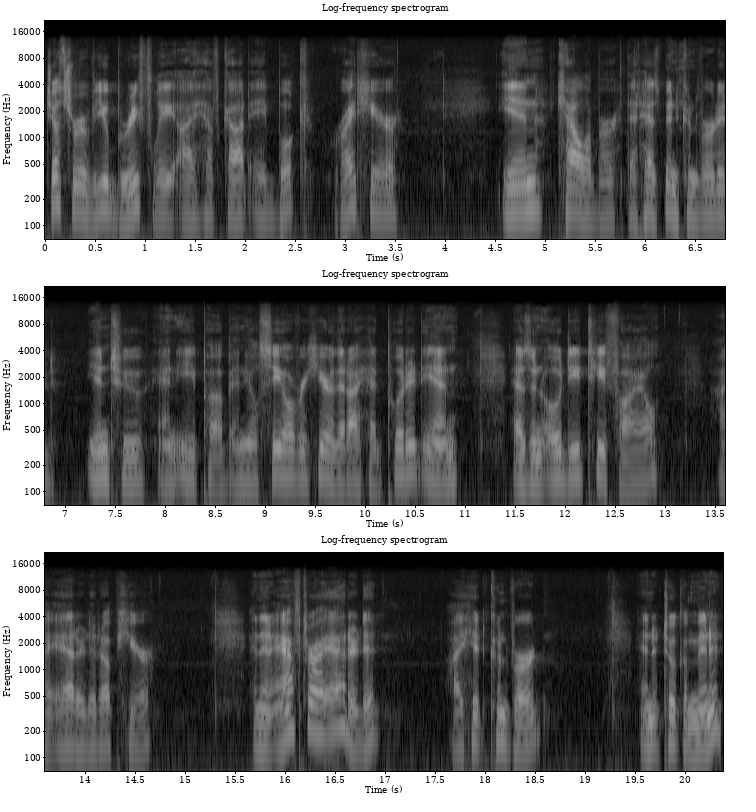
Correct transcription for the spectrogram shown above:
Just to review briefly, I have got a book right here in Calibre that has been converted into an EPUB and you'll see over here that I had put it in as an ODT file. I added it up here. And then after I added it I hit convert. And it took a minute.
